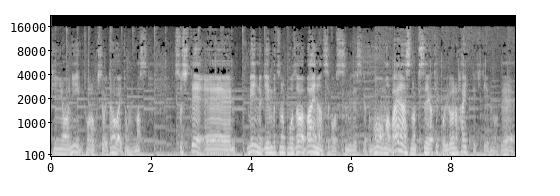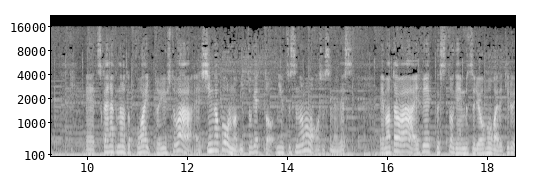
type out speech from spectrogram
金用に登録しておいた方がいいと思います。そして、えー、メインの現物の口座はバイナンスがおすすめですけども、まあ、バイナンスの規制が結構いろいろ入ってきているので、えー、使えなくなると怖いという人は、シンガポールのビットゲットに移すのもおすすめです。えまたは FX と現物両方ができる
